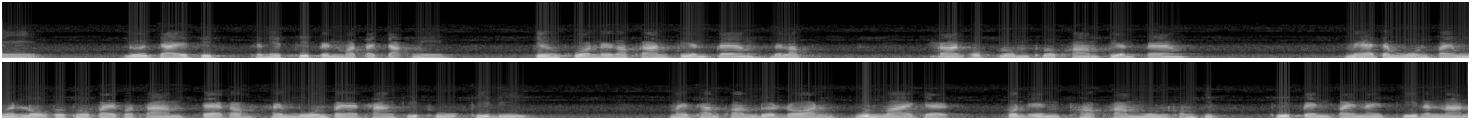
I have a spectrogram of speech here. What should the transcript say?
นี้ หรือใจที่ชนิดที่เป็นวัตจักรนี้ จึงควรได้รับการเปลี่ยนแปลงได้รับ การอบรมเพื่อความเปลี่ยนแปลง แม้จะหมุนไปเหมือนโลกทั่วๆไปก็ตาม แต่ก็ให้หมุนไปในทางที่ถูกที่ดี ไม่ทำความเดือดร้อนวุ่นวายแก่ตนเองเพราะความหมุนของจิตที่เป็นไปในที่นั้น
